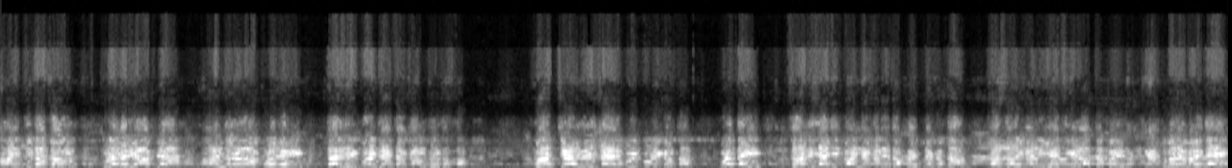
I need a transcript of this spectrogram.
आणि तिथं जाऊन कुठेतरी आपल्या आंदोलनाला कुठेतरी टर्निंग पॉईंट द्यायचं काम करत असतात. मागच्या वेळी तयार पुढे करतात. कुठेतरी जाती जाती भांडण करण्याचा प्रयत्न करतात. या सरकारने हेच केलं आता पाहिजे तुम्हाला माहीत आहे?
